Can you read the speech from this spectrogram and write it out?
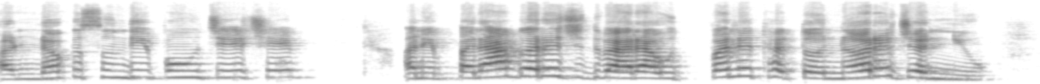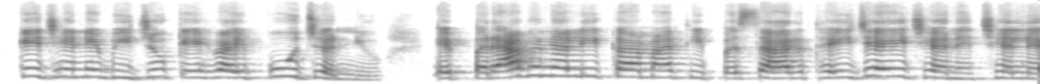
અંડક સુધી પહોંચે છે અને પરાગરજ દ્વારા ઉત્પન્ન થતો નરજન્યુ કે જેને બીજું કહેવાય પૂજન્યુ. એ પરાગનલિકામાંથી પસાર થઈ જાય છે અને છેલ્લે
